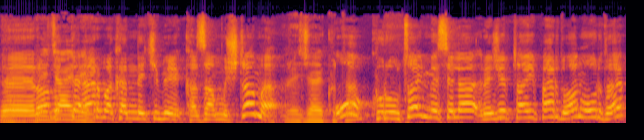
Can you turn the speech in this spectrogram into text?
e, rahmetli Recai Bey. Erbakan'ın ekibi kazanmıştı ama Recai Kutan. o kurultay mesela Recep Tayyip Erdoğan orada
